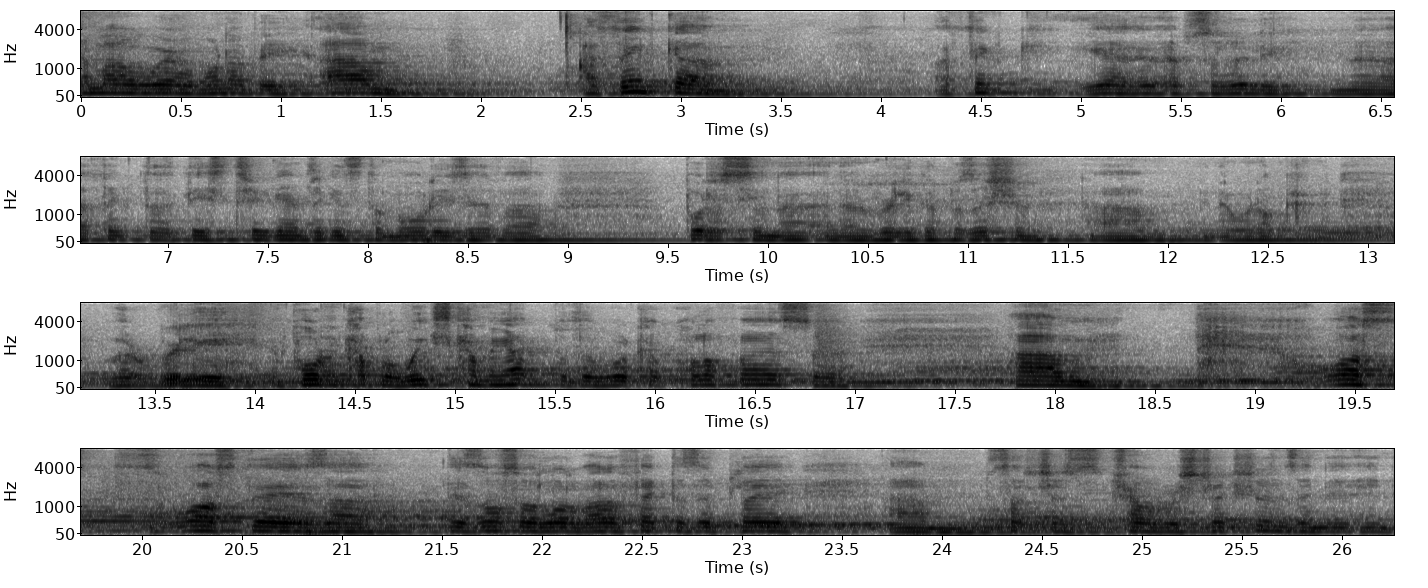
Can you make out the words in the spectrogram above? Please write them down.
Am I where I want to be? Um, I think, um, I think, yeah, absolutely. You know, I think that these two games against the Māoris have uh, put us in a, in a really good position. Um, you know, we're not, we've got a really important couple of weeks coming up with the World Cup qualifiers. So, um, whilst whilst there's uh, there's also a lot of other factors at play, um, such as travel restrictions and, and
